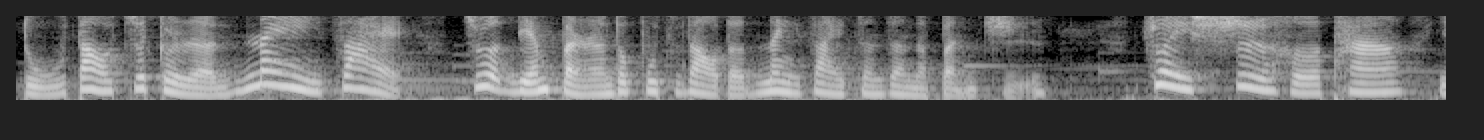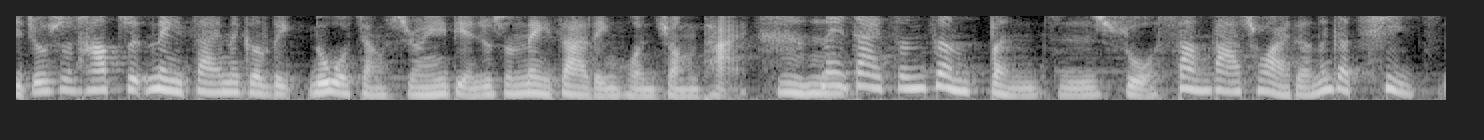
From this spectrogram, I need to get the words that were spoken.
读到这个人内在，就是连本人都不知道的内在真正的本质。最适合他，也就是他最内在那个灵。如果讲玄一点，就是内在灵魂状态，内在真正本质所散发出来的那个气质。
